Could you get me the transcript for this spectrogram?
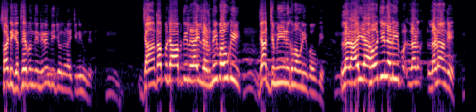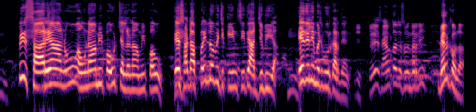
ਸਾਡੀ ਜਥੇਬੰਦੀ ਨਹੀਂ ਰਹਿੰਦੀ ਜੋ ਲੜਾਈ ਚ ਨਹੀਂ ਹੁੰਦੇ ਤੇ। ਜਾਂ ਤਾਂ ਪੰਜਾਬ ਦੀ ਲੜਾਈ ਲੜਨੀ ਪਊਗੀ। ਜਾਂ ਜ਼ਮੀਨ ਗਵਾਉਣੀ ਪਊਗੀ। ਲੜਾਈ ਇਹੋ ਜੀ ਲੜੀ ਲੜ- ਲੜਾਂਗੇ ਵੀ ਸਾਰਿਆਂ ਨੂੰ ਆਉਣਾ ਵੀ ਪਊ ਚੱਲਣਾ ਵੀ ਪਊ। ਇਹ ਸਾਡਾ ਪਹਿਲੋਂ ਵੀ ਯਕੀਨ ਸੀ ਤੇ ਅੱਜ ਵੀ ਆ। ਇਹਦੇ ਲਈ ਮਜਬੂਰ ਕਰ ਦਿਆਂਗੇ। ਜੀ ਤੁਸੀਂ ਸਹਿਮਤ ਹੋ ਜਸਵਿੰਦਰ ਜੀ? ਬਿਲਕੁਲ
